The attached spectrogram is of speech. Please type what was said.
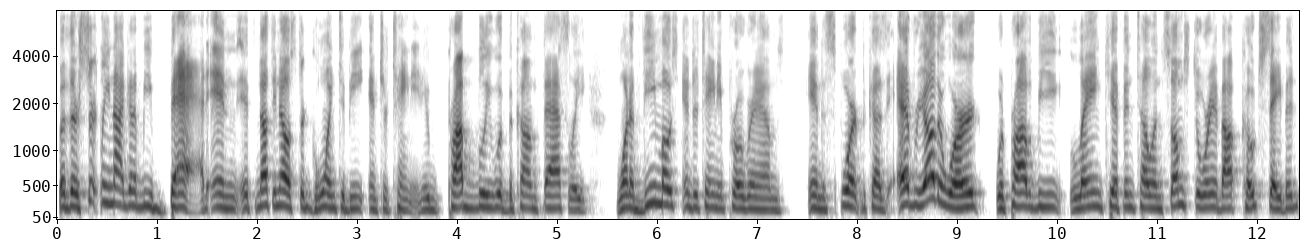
but they're certainly not going to be bad. And if nothing else, they're going to be entertaining. It probably would become fastly one of the most entertaining programs in the sport because every other word would probably be Lane Kiffin telling some story about Coach Saban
